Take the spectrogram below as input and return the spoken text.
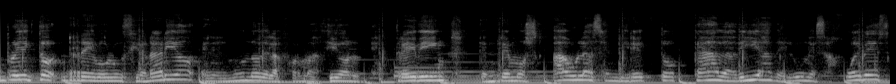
un proyecto revolucionario en el mundo de la formación en trading. Tendremos aulas en directo cada día de lunes a jueves,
